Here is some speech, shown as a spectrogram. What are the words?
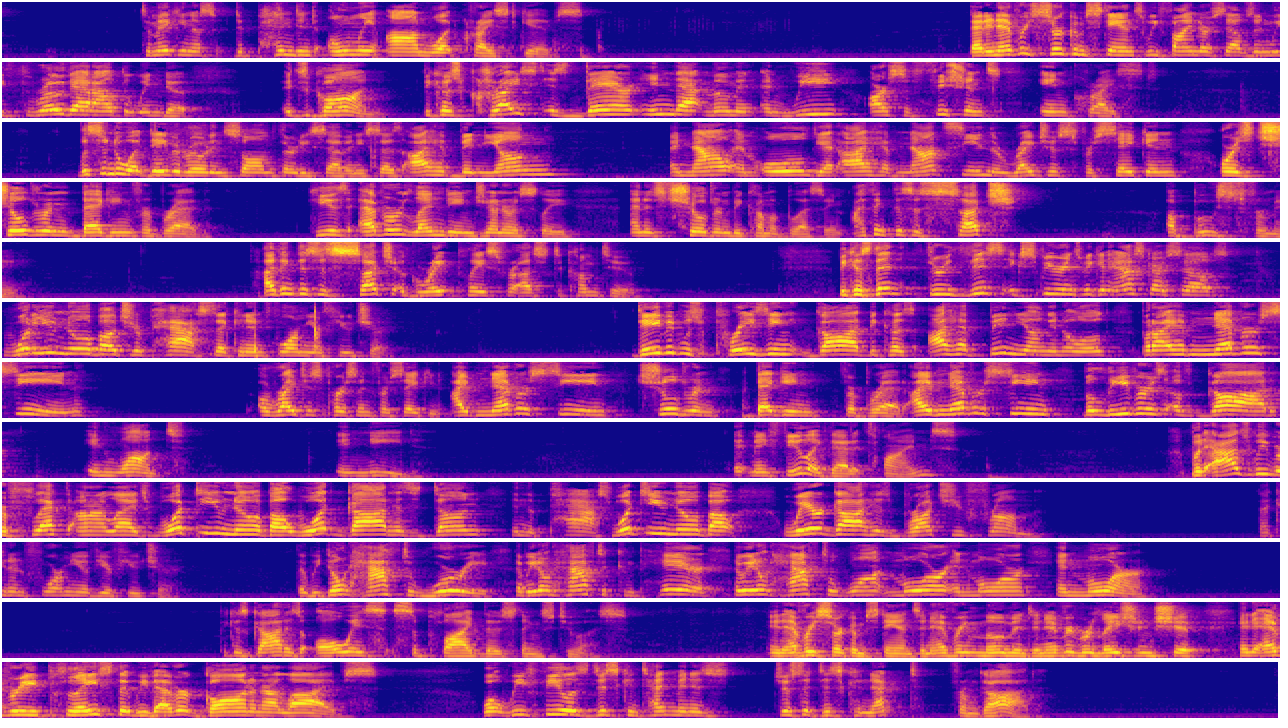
to making us dependent only on what Christ gives. That in every circumstance we find ourselves in, we throw that out the window. It's gone because Christ is there in that moment and we are sufficient in Christ. Listen to what David wrote in Psalm 37. He says, I have been young and now am old, yet I have not seen the righteous forsaken or his children begging for bread. He is ever lending generously, and his children become a blessing. I think this is such a boost for me. I think this is such a great place for us to come to. Because then, through this experience, we can ask ourselves what do you know about your past that can inform your future? David was praising God because I have been young and old, but I have never seen a righteous person forsaken. I've never seen children begging for bread. I've never seen believers of God in want in need. It may feel like that at times. But as we reflect on our lives, what do you know about what God has done in the past? What do you know about where God has brought you from that can inform you of your future? That we don't have to worry, that we don't have to compare, that we don't have to want more and more and more because God has always supplied those things to us. In every circumstance, in every moment, in every relationship, in every place that we've ever gone in our lives, what we feel as discontentment is just a disconnect from God.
